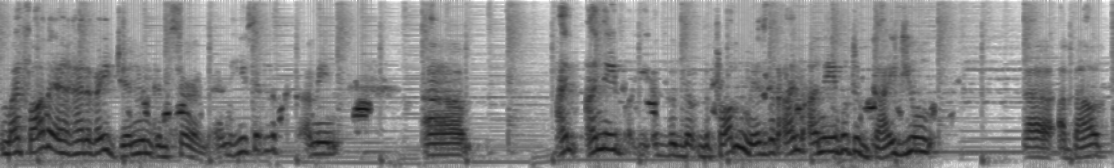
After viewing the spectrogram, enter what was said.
my father had a very genuine concern, and he said, "Look, I mean." Uh, I'm unable. The, the, problem is that I'm unable to guide you uh, about.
